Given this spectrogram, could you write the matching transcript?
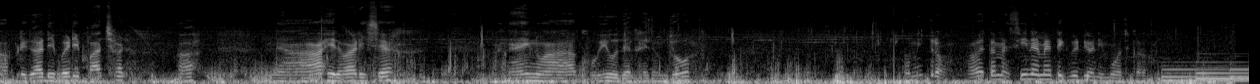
આપણી ગાડી પડી પાછળ. હા. અને આ આહિરવાડી છે. અને અહીંનું આ આખું વ્યૂ દેખાય તમે જુઓ. તો મિત્રો, હવે તમે સિનેમેટિક વિડીયોની મોજ કરો.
